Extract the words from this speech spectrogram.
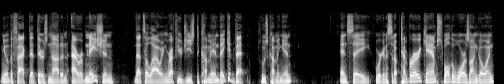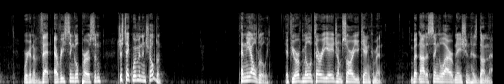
You know the fact that there's not an Arab nation that's allowing refugees to come in. They could vet who's coming in and say we're going to set up temporary camps while the war is ongoing. We're going to vet every single person. Just take women and children and the elderly. If you're of military age, I'm sorry you can't come in but not a single Arab nation has done that.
